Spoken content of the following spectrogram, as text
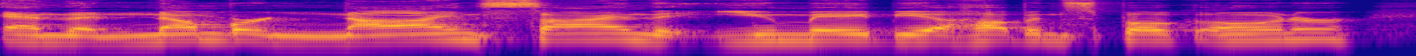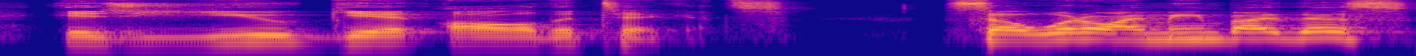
And the number nine sign that you may be a hub and spoke owner is you get all the tickets. So what do I mean by this?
